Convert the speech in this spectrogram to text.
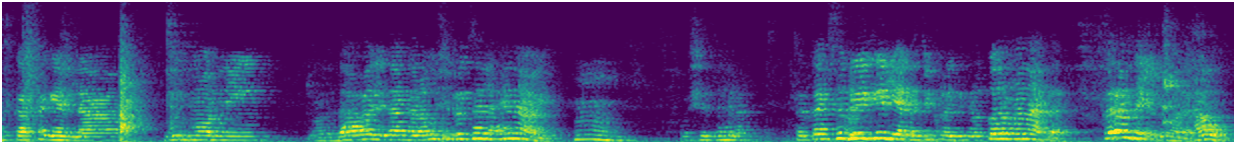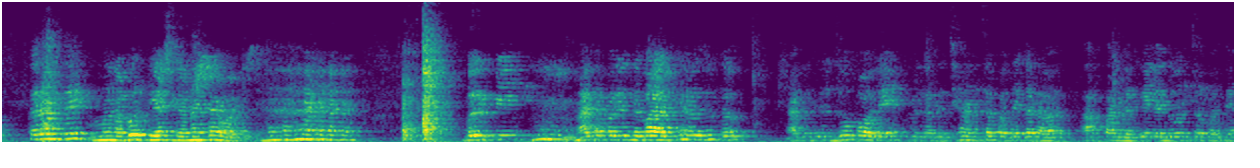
नमस्कार सगळ्यांना. गुड मॉर्निंग दहा वाजले तर जरा उशीरच झाला आहे ना? उशीर झाला. तर काय सगळी गेली आता जिकडं तिकडं. करम ना आता. करमते का तुम्हाला. हाव. करमते मला बर्फी असल्या नाही काय वाटत. बर्फी. आतापर्यंत बाळ खेळत होतं. आता तिला झोपावले. म्हणलं आता छान चपात्या कराव्या आप्पांना केल्या दोन चपात्या.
